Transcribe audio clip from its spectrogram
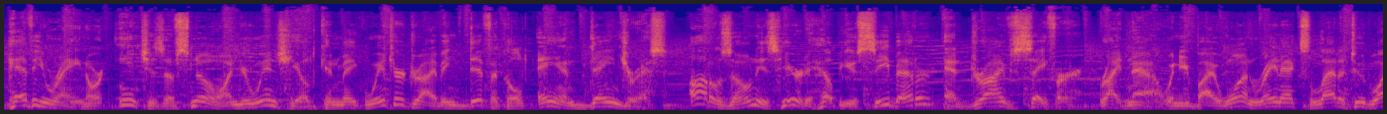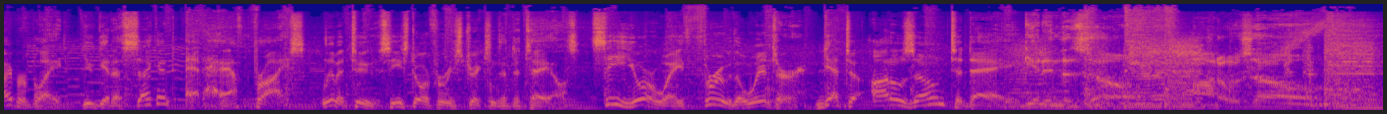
Heavy rain or inches of snow on your windshield can make winter driving difficult and dangerous. AutoZone is here to help you see better and drive safer. Right now, when you buy one Rain-X Latitude wiper blade, you get a second at half price. Limit 2. See store for restrictions and details. See your way through the winter. Get to AutoZone today. Get in the zone. AutoZone.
